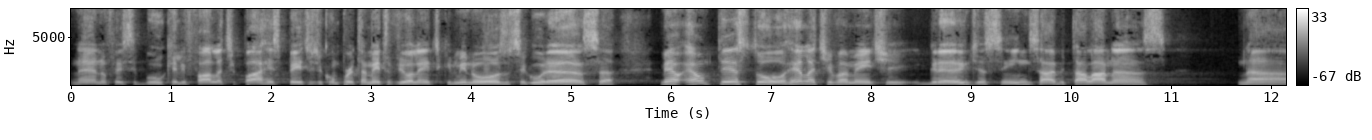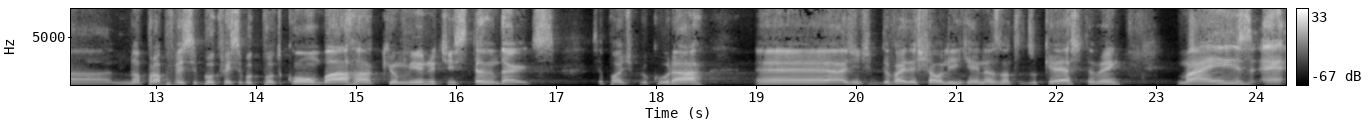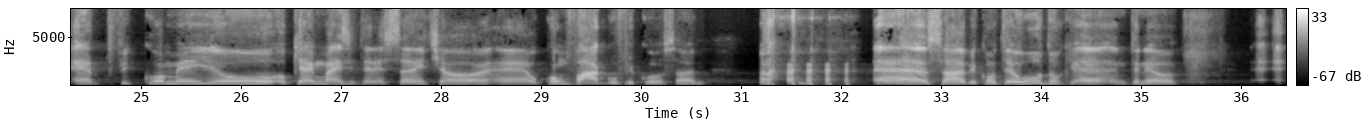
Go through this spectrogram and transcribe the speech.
né, no Facebook. Ele fala tipo a respeito de comportamento violento e criminoso, segurança. Meu, é um texto relativamente grande, assim, sabe? Tá lá nas na no próprio Facebook, facebook.com/barra Community Standards. Você pode procurar. É, a gente vai deixar o link aí nas notas do cast também. Mas é, é, ficou meio. O que é mais interessante é, é o quão vago ficou, sabe? é, sabe? Conteúdo, é, entendeu?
